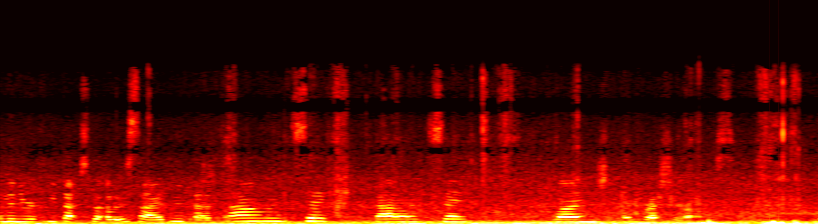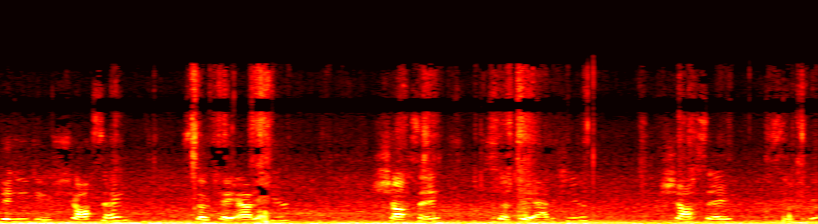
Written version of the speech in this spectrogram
and then you repeat that to the with a balance, balance, lunge, and brush your arms. Then you do chasse, saute attitude, chasse, saute attitude, chasse, soutenu,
